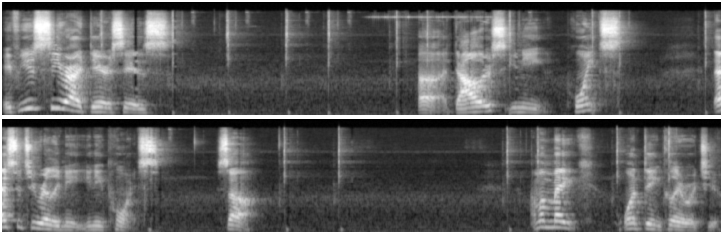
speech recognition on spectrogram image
If you see right there, it says uh, dollars, you need points. That's what you really need. You need points. So, I'm gonna make one thing clear with you.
